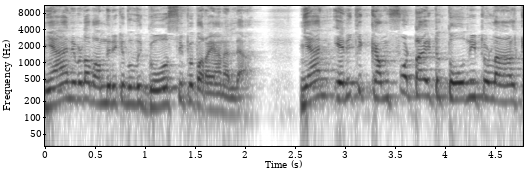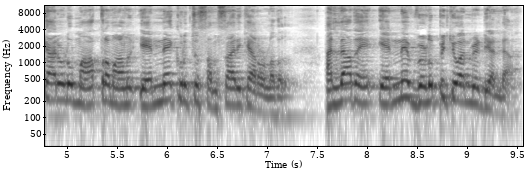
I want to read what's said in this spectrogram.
ഞാൻ ഇവിടെ വന്നിരിക്കുന്നത് ഗോസിപ്പ് പറയാനല്ല. ഞാൻ എനിക്ക് കംഫർട്ടായിട്ട് തോന്നിയിട്ടുള്ള ആൾക്കാരോട് മാത്രമാണ് എന്നെക്കുറിച്ച് സംസാരിക്കാറുള്ളത്. അല്ലാതെ എന്നെ വെളുപ്പിക്കുവാൻ വേണ്ടിയല്ല.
